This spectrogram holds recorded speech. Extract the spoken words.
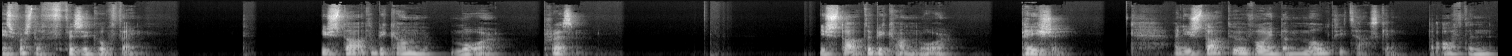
is first a physical thing. You start to become more present. You start to become more patient. And you start to avoid the multitasking that often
